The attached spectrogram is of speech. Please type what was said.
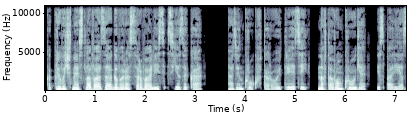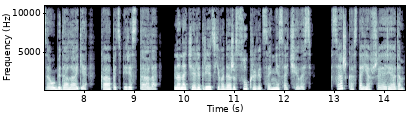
как привычные слова заговора сорвались с языка. Один круг, второй, третий. На втором круге из пореза у бедолаги капать перестала. На начале третьего даже сукровица не сочилась. Сашка, стоявшая рядом,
